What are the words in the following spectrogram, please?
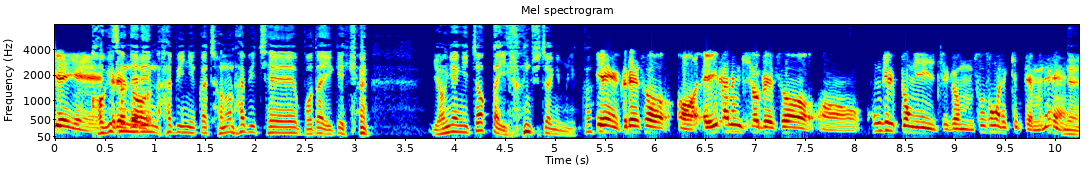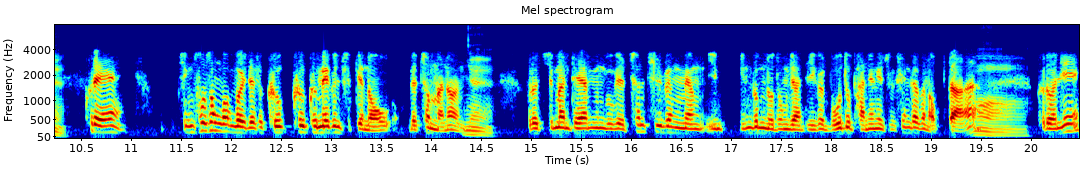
예, 예. 거기서 내린 합의니까 전원 합의체보다 이게 영향이 적다 이런 주장입니까? 예, 그래서 어, A라는 기업에서 어, 홍길동이 지금 소송을 했기 때문에 네. 그래 지금 소송 건 거에 대해서 그, 그 금액은 줄게 너 몇천만 원. 네. 그렇지만 대한민국의 1,700명 임금 노동자한테 이걸 모두 반영해 줄 생각은 없다. 어. 그러니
